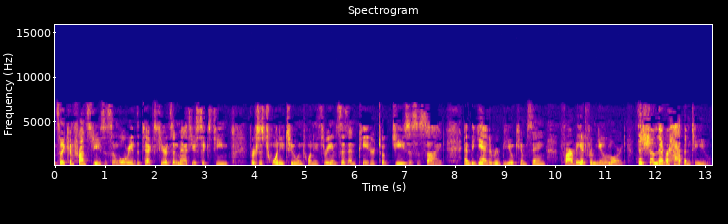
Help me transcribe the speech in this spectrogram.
And so he confronts Jesus, and we'll read the text here. It's in Matthew 16, verses 22 and 23, and it says, And Peter took Jesus aside and began to rebuke him, saying, Far be it from you, Lord, this shall never happen to you.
